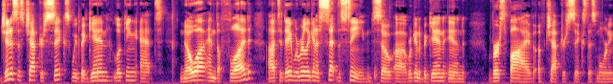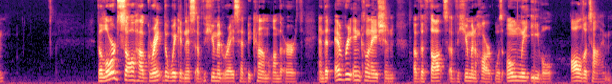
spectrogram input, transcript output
Genesis chapter 6, we begin looking at Noah and the flood. Uh, today we're really going to set the scene. So uh, we're going to begin in verse 5 of chapter 6 this morning. The Lord saw how great the wickedness of the human race had become on the earth, and that every inclination of the thoughts of the human heart was only evil all the time.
